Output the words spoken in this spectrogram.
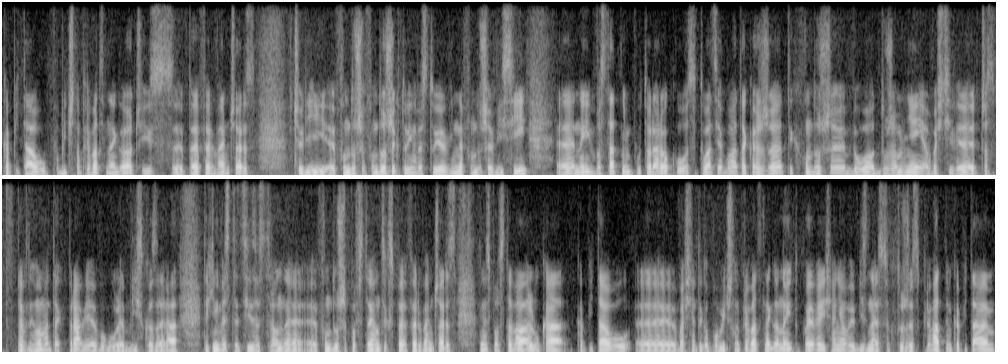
kapitału publiczno-prywatnego, czyli z PFR Ventures, czyli funduszy funduszy, który inwestuje w inne fundusze VC. No i w ostatnim półtora roku sytuacja była taka, że tych funduszy było dużo mniej, a właściwie w pewnych momentach prawie w ogóle blisko zera tych inwestycji ze strony funduszy powstających z PFR Ventures, więc powstawała luka kapitału e, właśnie tego publiczno-prywatnego, no i tu pojawiali się aniołowie biznesu, którzy z prywatnym kapitałem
